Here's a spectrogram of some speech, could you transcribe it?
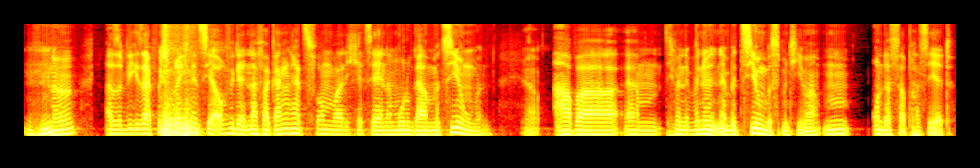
Mhm. Ne? Also wie gesagt, wir sprechen jetzt ja auch wieder in der Vergangenheitsform, weil ich jetzt ja in einer monogamen Beziehung bin. Ja. Aber ähm, ich meine, wenn du in einer Beziehung bist mit jemandem und das da passiert,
